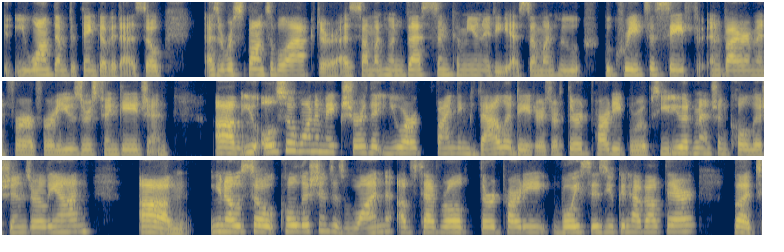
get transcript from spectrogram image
you want them to think of it as. So as a responsible actor, as someone who invests in community, as someone who who creates a safe environment for, for users to engage in. Um, you also want to make sure that you are finding validators or third party groups. You, you had mentioned coalitions early on. Um, you know, so coalitions is one of several third party voices you could have out there, but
